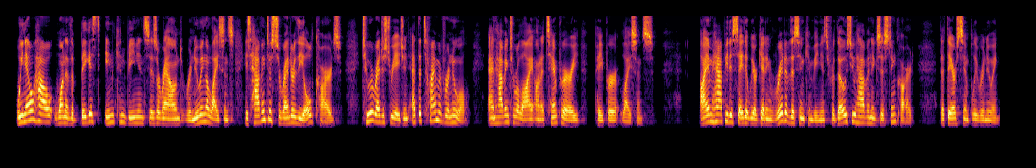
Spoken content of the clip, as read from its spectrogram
We know how one of the biggest inconveniences around renewing a license is having to surrender the old cards to a registry agent at the time of renewal and having to rely on a temporary paper license. I am happy to say that we are getting rid of this inconvenience for those who have an existing card that they are simply renewing.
